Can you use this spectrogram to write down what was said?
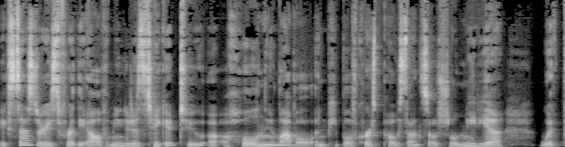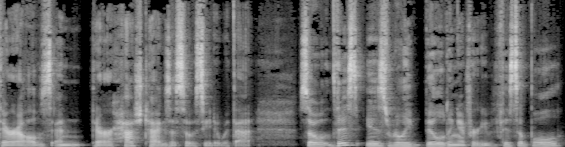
accessories for the elf. I mean you can just take it to a, a whole new level and people of course post on social media with their elves and there are hashtags associated with that so this is really building a very visible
